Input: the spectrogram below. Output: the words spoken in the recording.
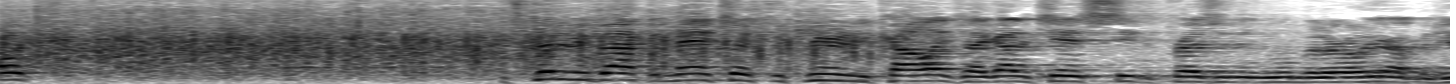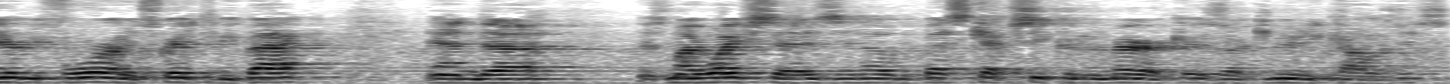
It's good to be back at Manchester Community College. I got a chance to see the president a little bit earlier. I've been here before, and it's great to be back. And uh, as my wife says, you know, the best kept secret in America is our community colleges.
